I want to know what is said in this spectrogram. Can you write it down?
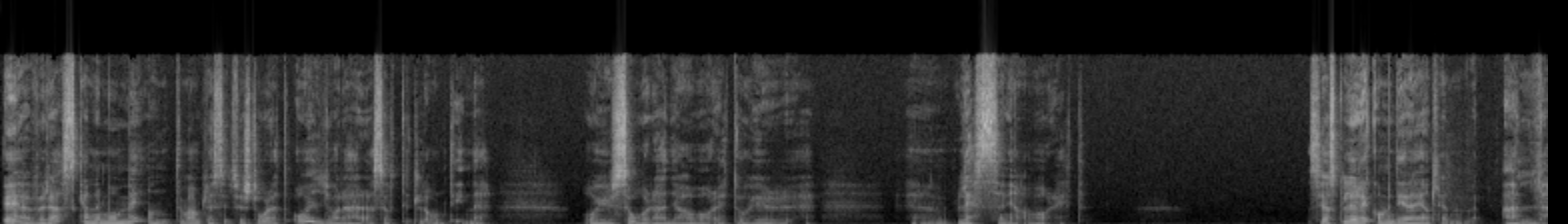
överraskande moment när man plötsligt förstår att oj vad det här har suttit långt inne. Och hur sårad jag har varit och hur eh, eh ledsen jag har varit. Så jag skulle rekommendera egentligen alla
